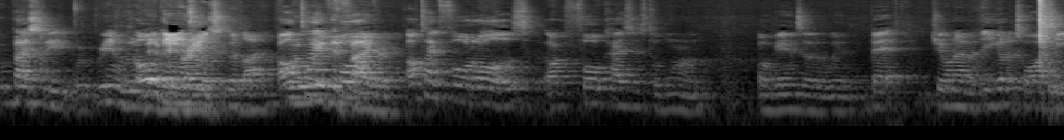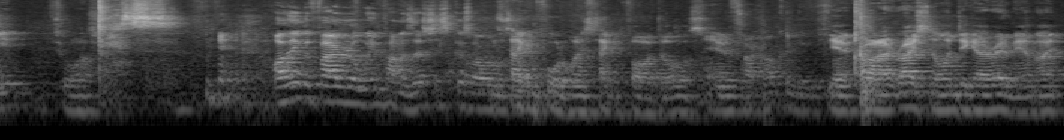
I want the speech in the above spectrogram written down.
we basically, we're in a little All bit of Gansler's agreement. a good lad. I'll we're take four. favourite. I'll take four dollars, like four cases to one. Organza to win. Bet. Do you want to? You got it twice here. Twice. Yes. I think the favourite will win punters. That's just because I was He's taking four to one. He's taking five dollars. Yeah, fuck. I couldn't give a. Yeah, right. Race nine. Diggo, read him out, mate.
